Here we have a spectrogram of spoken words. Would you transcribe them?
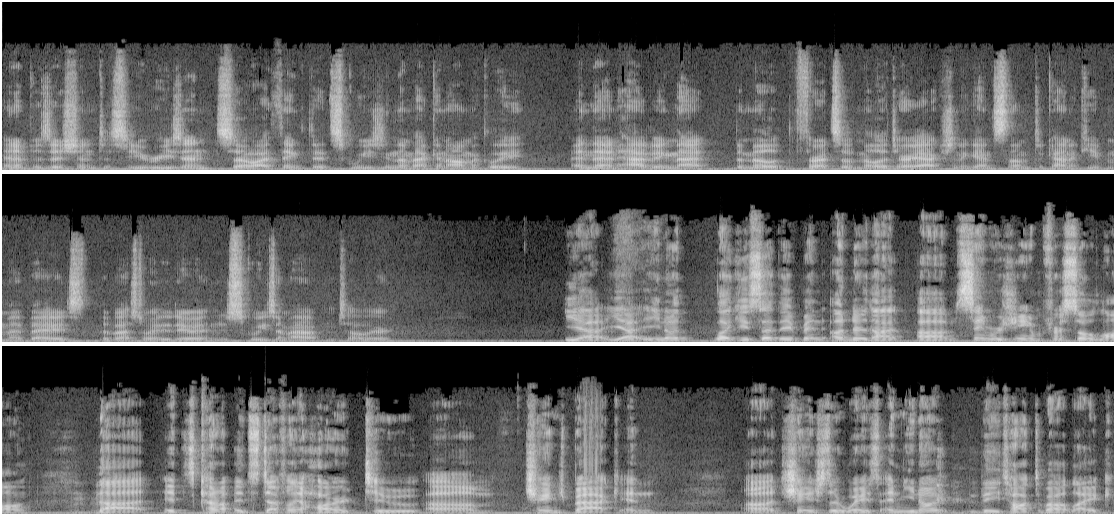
in a position to see reason. So I think that squeezing them economically and then having that the mil- threats of military action against them to kind of keep them at bay is the best way to do it and just squeeze them out until they're Yeah, yeah. You know, like you said, they've been under that um, same regime for so long. That it's kind of it's definitely hard to um, change back and uh, change their ways. And you know, they talked about like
